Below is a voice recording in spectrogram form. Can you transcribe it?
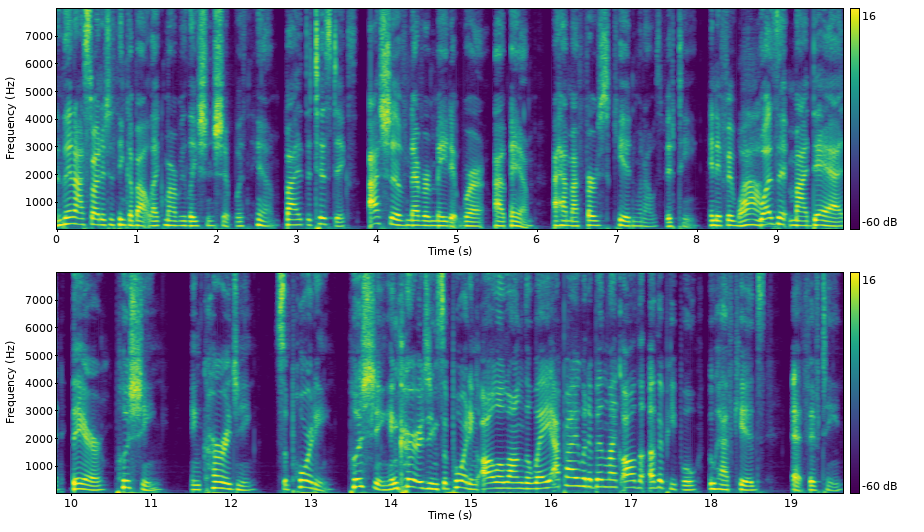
And then I started to think about like my relationship with him. By statistics, I should have never made it where I am. I had my first kid when I was 15. And if it wow. wasn't my dad there pushing, encouraging, supporting, pushing, encouraging, supporting all along the way, I probably would have been like all the other people who have kids at 15.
